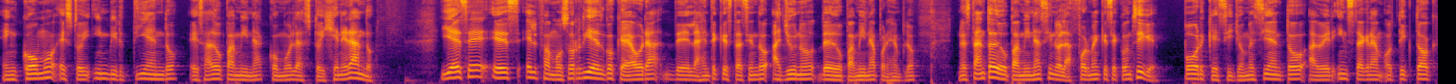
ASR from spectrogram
En cómo estoy invirtiendo esa dopamina, cómo la estoy generando. Y ese es el famoso riesgo que hay ahora de la gente que está haciendo ayuno de dopamina, por ejemplo. No es tanto de dopamina, sino la forma en que se consigue. Porque si yo me siento a ver Instagram o TikTok,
